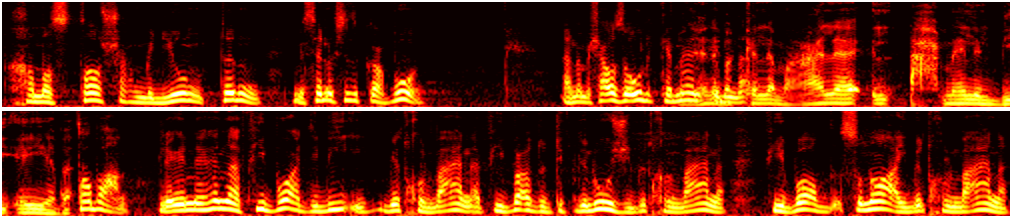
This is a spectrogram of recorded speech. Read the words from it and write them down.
15 مليون طن من ثاني أكسيد الكربون. أنا مش عاوز أقول كمان أنا بتكلم على الأحمال البيئية بقى. طبعا لأن هنا في بعد بيئي بيدخل معانا في بعد تكنولوجي بيدخل معانا في بعد صناعي بيدخل معانا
